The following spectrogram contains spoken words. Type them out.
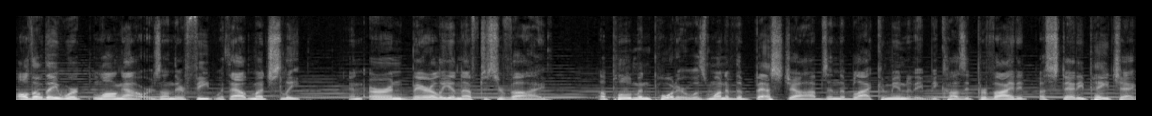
Although they worked long hours on their feet without much sleep and earned barely enough to survive, a Pullman porter was one of the best jobs in the black community because it provided a steady paycheck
